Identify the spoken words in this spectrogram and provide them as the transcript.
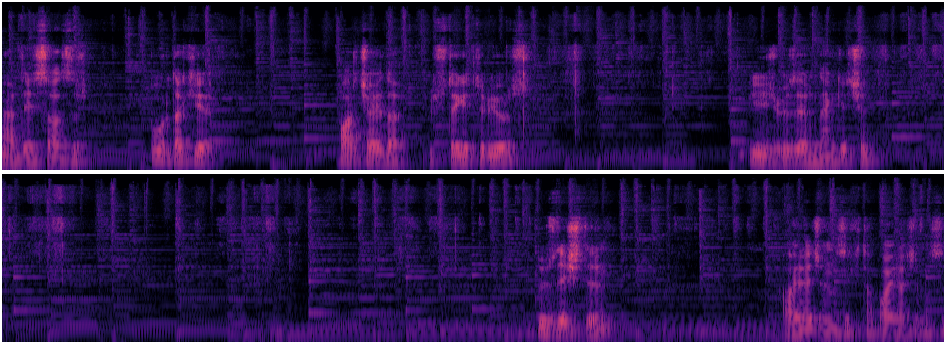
neredeyse hazır. Buradaki parçayı da üste getiriyoruz. İyice üzerinden geçin. Düzleştirin ayracınızı, kitap ayracınızı.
